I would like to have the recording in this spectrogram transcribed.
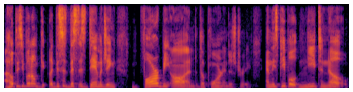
I hope these people don't get, like this is this is damaging far beyond the porn industry, and these people need to know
